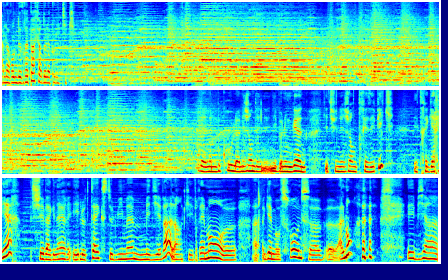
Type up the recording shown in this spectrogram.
alors on ne devrait pas faire de la politique. Elle aime beaucoup la légende des Nibelungen, qui est une légende très épique et très guerrière chez Wagner et le texte lui-même médiéval, hein, qui est vraiment euh, un Game of Thrones euh, euh, allemand, eh bien,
